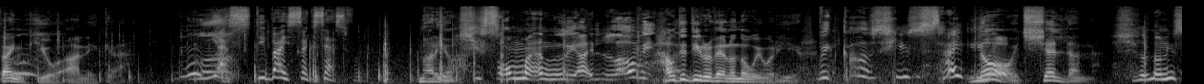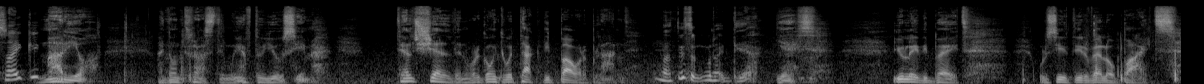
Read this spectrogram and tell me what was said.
Thank you, Annika. Yes, device successful. Mario, She's so manly. I love it. how did Di Ravello know we were here? Because he's psychic. No, it's Sheldon. Sheldon is psychic? Mario, I don't trust him. We have to use him. Tell Sheldon we're going to attack the power plant. That is a good idea. Yes. You lay the bait. We'll see if Di Ravello bites.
